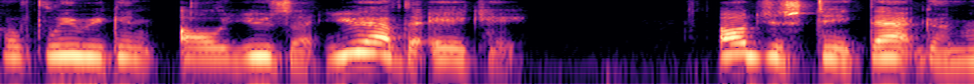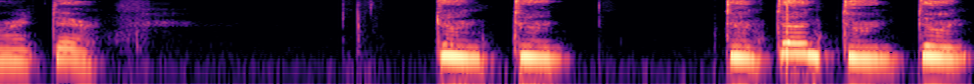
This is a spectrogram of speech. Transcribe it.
Hopefully we can all use that. You have the AK. I'll just take that gun right there. Dun dun dun dun dun dun.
